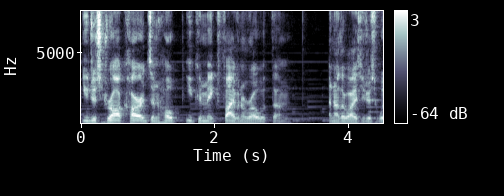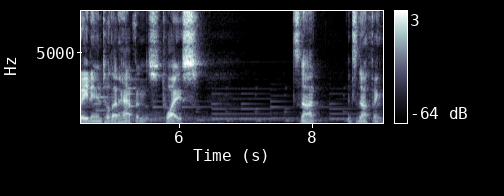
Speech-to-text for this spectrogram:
you just draw cards and hope you can make five in a row with them. And otherwise, you're just waiting until that happens twice. It's not, it's nothing.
